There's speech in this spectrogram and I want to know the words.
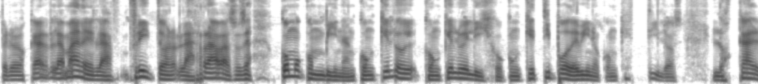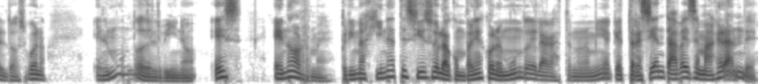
pero los calamares, las fritos, las rabas, o sea, ¿cómo combinan? ¿Con qué, lo, ¿Con qué lo elijo? ¿Con qué tipo de vino? ¿Con qué estilos? Los caldos. Bueno, el mundo del vino es enorme, pero imagínate si eso lo acompañas con el mundo de la gastronomía, que es 300 veces más grande.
